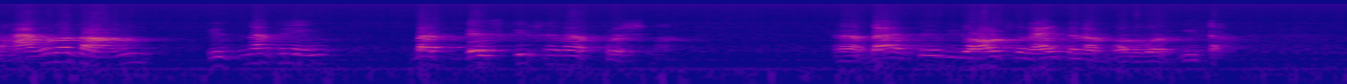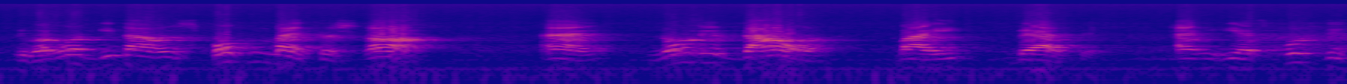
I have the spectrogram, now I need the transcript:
Bhagavatam is nothing but description of Krishna. Uh, Vyasadev is also writer of Bhagavad Gita. The Bhagavad Gita was spoken by Krishna and noted down by Vyasadeva. And he has put this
